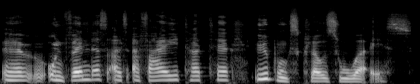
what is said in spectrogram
Und wenn das als erweiterte Übungsklausur ist.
